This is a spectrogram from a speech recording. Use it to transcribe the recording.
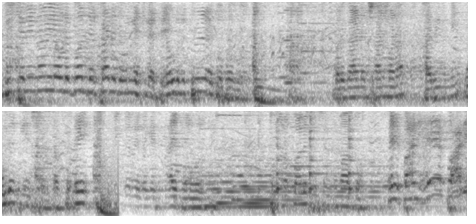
बिचारी ना एवढं दोन चार साडे दोन घेतले असते एवढं तर पिळलंय तो बघ बरं गाणं छान म्हणा. हरी मी उद्याच इन्स्टॉल टाकतो. ए लगेच आयफोन वरती. तुम्हाला क्वालिफिकेशन मारतो. ए पाणी ए पाणी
